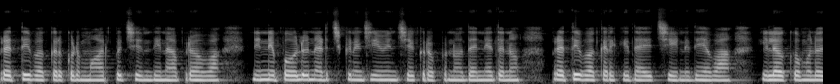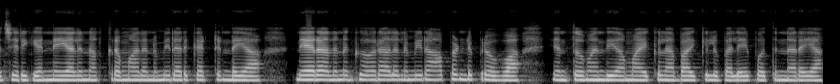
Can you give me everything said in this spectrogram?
ప్రతి ఒక్కరు కూడా మార్పు చెంది నా ప్రభా నిన్ను పోలు నడుచుకుని జీవించే కృపను ధన్యతను ప్రతి ఒక్కరికి దయచేయండి దేవా. ఈ లోకములో జరిగే అన్యాయాలను అక్రమాలను మీరు అరికట్టండి అయ్యా. నేరాలను ఘోరాలను మీరు ఆపండి ప్రవ్వా. ఎంతోమంది అమాయకులు అబాయికులు బలైపోతున్నారయ్యా.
